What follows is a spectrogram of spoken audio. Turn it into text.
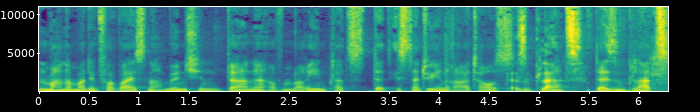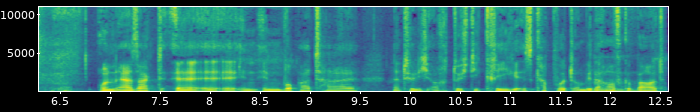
mache nochmal den Verweis nach München, da ne, auf dem Marienplatz, das ist natürlich ein Rathaus. Da ist ein Platz. Ja, da ist ein Platz. Und er sagt, äh, äh, in, in Wuppertal, natürlich auch durch die Kriege, ist kaputt und wieder mhm. aufgebaut.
